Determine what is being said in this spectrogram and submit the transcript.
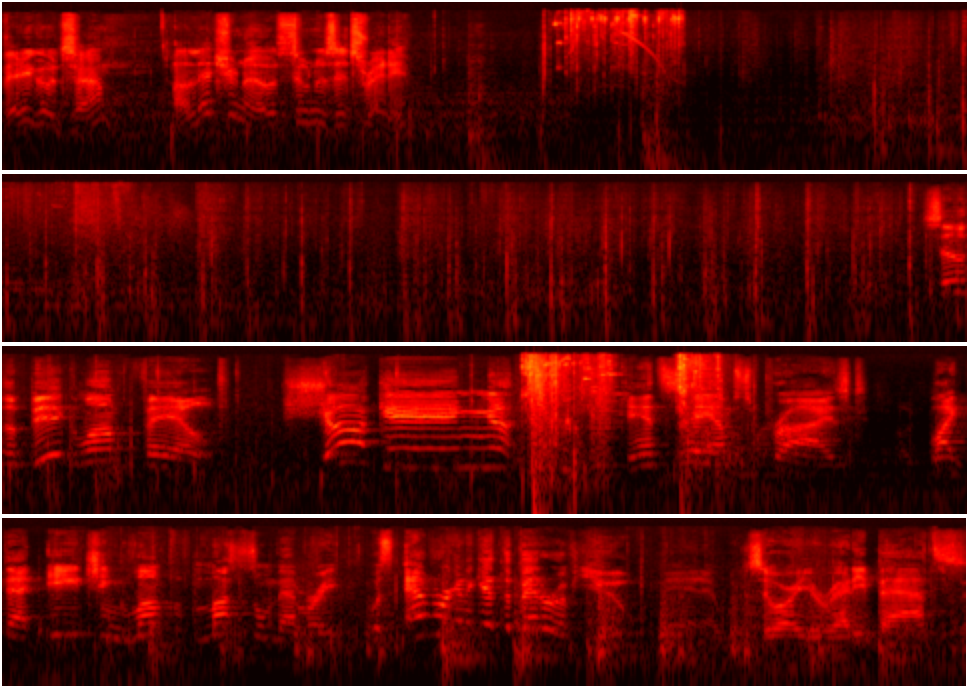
Very good, sir. I'll let you know as soon as it's ready. So the big lump failed. Shocking! Can't say I'm surprised. Like that aging lump of muscle memory was ever gonna get the better of you. So are you ready, Bats?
